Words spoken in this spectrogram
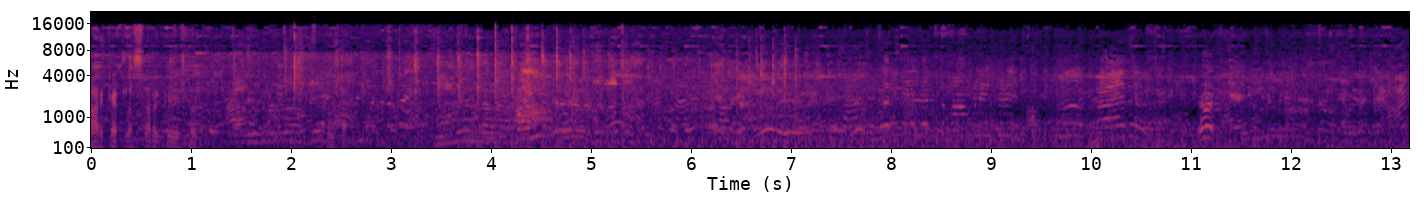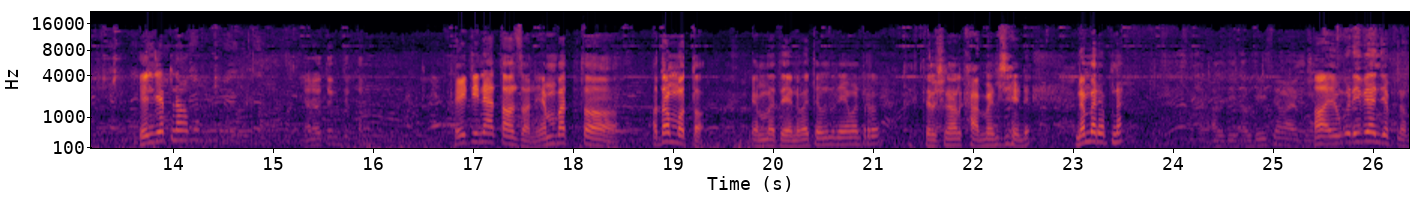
మార్కెట్లో సరుకు ఇది ఏం చెప్పినావు? ఎయిటీన్ వేస్తాం సార్ ఎంబత్తో మొత్తం ఎంబత్ ఎనభై తొమ్మిది ఏమంటారు? తెలిసిన వాళ్ళు కామెంట్ చేయండి. నెంబర్ చెప్పినా? ఇవి కూడా ఇవే అని చెప్పినాం.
